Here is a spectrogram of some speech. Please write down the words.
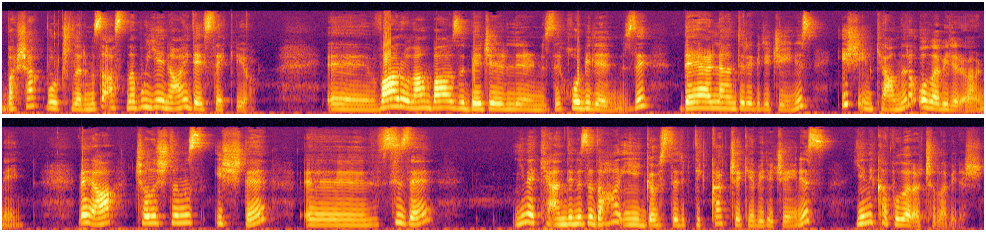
Başak burçlarımızı aslında bu yeni ay destekliyor. E, var olan bazı becerilerinizi, hobilerinizi değerlendirebileceğiniz iş imkanları olabilir örneğin. Veya çalıştığınız işte e, size yine kendinizi daha iyi gösterip dikkat çekebileceğiniz yeni kapılar açılabilir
